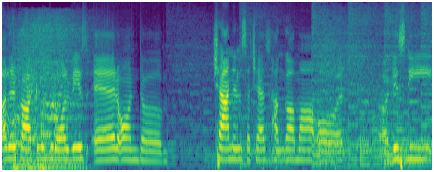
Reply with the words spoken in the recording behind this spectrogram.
other cartoons would always air on the channels such as Hungama or uh, Disney.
